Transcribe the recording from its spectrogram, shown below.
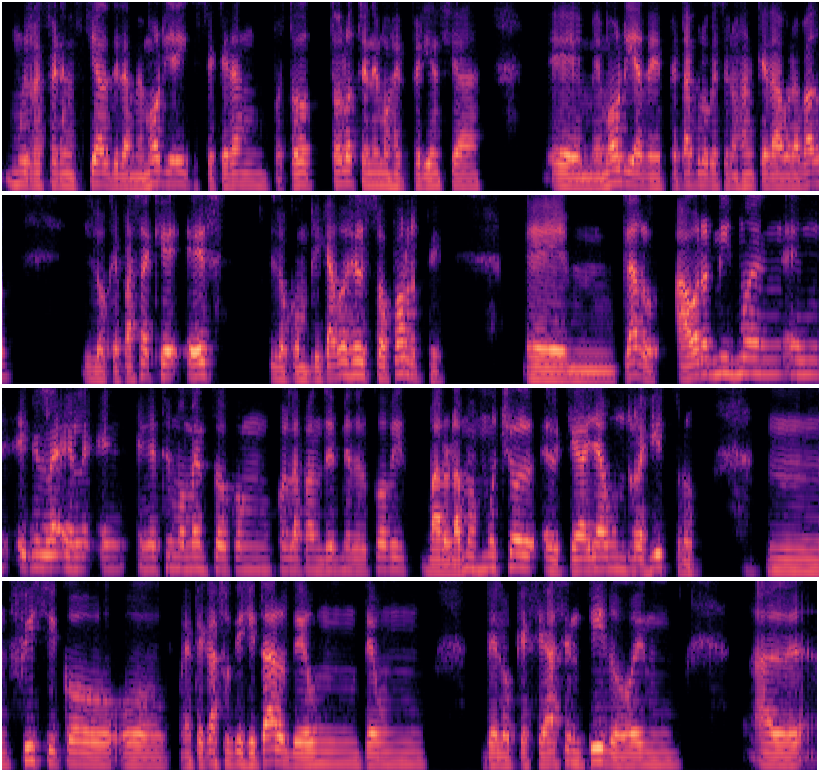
muy referencial de la memoria y que se quedan, pues todos, todos tenemos experiencias, eh, memoria de espectáculos que se nos han quedado grabados. Lo que pasa es que es, lo complicado es el soporte. Eh, claro, ahora mismo en, este momento con, la pandemia del COVID, valoramos mucho el, que haya un registro mmm, físico o, en este caso digital, de, lo que se ha sentido en, al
